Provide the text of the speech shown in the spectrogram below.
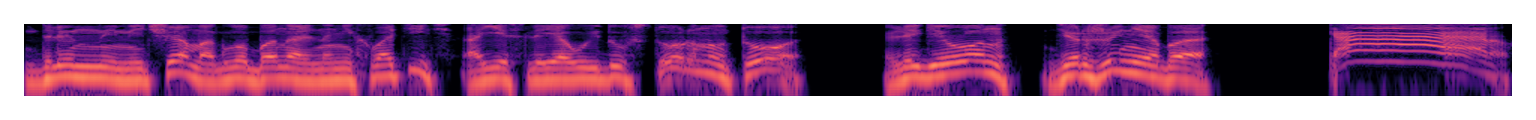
Длины меча могло банально не хватить, а если я уйду в сторону, то «Легион, держи небо!» «Кар!»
